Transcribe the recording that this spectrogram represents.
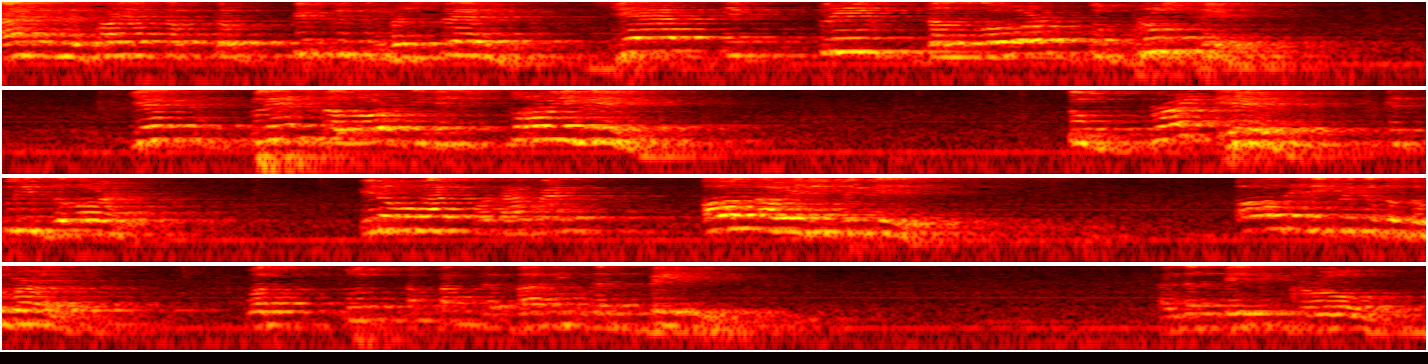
And in Isaiah chapter 52 verse 10, Yet it pleased the Lord to bruise him. Yet it pleased the Lord to destroy him. Break him. It pleased the Lord. You know what? What happened? All our iniquities, all the iniquities of the world, was put upon the body of that baby. And that baby grew.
